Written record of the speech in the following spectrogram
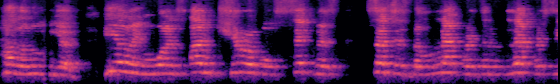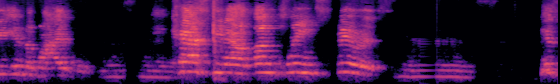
Hallelujah. Healing one's uncurable sickness, such as the lepers and leprosy in the Bible. Casting out unclean spirits. His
